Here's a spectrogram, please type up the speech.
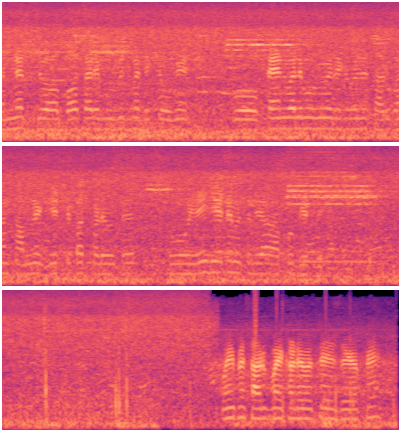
मन्नत जो है बहुत सारे मूवीज़ में देखे होंगे, वो फ़ैन वाले मूवी में देखे हुए थे शाहरुख खान सामने गेट के पास खड़े होते तो यही गेट है, मैं चलिए आपको गेट दिखाता हूँ। वहीं पर शाहरुख भाई खड़े होते हैं इस जगह पे।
